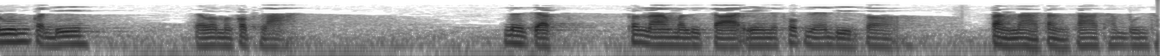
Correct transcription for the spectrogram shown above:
ดูมก่อนดี แต่ว่ามันก็พลาด เนื่องจากพระนางมาริกาเองในพบในอดีตก็ ตั้งหน้าตั้งตาทำบุญท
